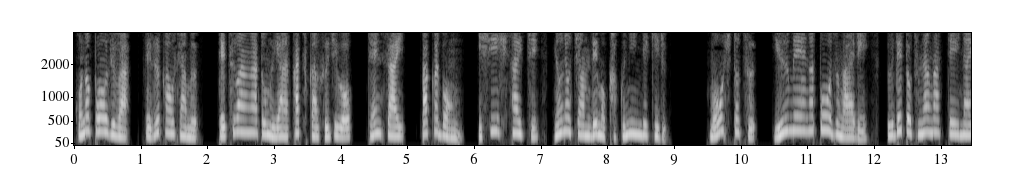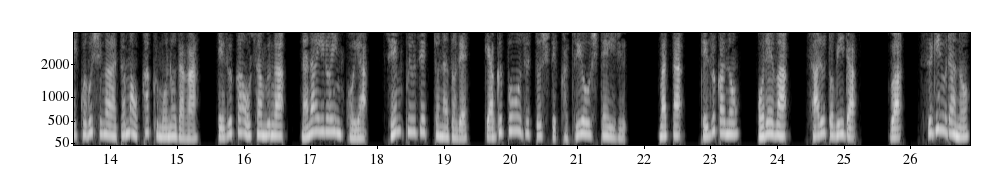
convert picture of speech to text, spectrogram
このポーズは手塚治虫、鉄腕アトムや赤塚藤尾、天才、バカボン、石井被災地、ののちゃんでも確認できる。もう一つ、有名なポーズがあり、腕と繋がっていない拳が頭をかくものだが、手塚治虫が七色インコや旋風 Z などでギャグポーズとして活用している。また、手塚の俺は猿飛びだは杉浦の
